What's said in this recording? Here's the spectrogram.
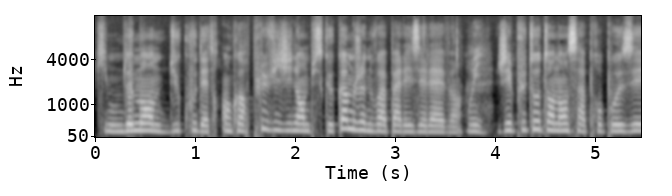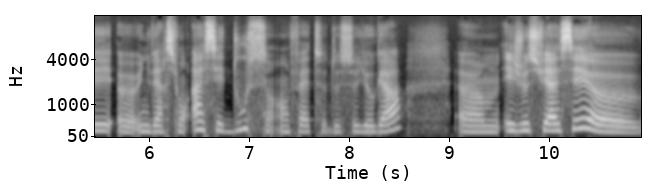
qui me demande du coup d'être encore plus vigilante puisque comme je ne vois pas les élèves, j'ai plutôt tendance à proposer euh, une version assez douce en fait de ce yoga. Euh, et je suis assez euh,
